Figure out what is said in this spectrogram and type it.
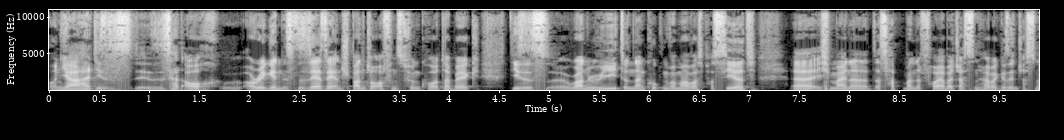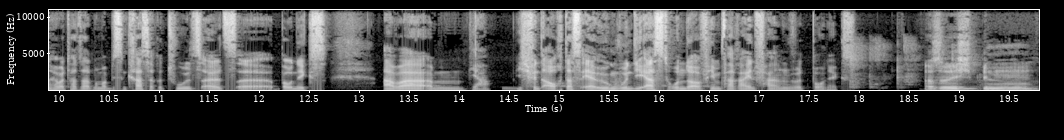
und ja, halt dieses, es ist halt auch, Oregon ist eine sehr, sehr entspannte Offense für einen Quarterback. Dieses äh, Run-Read und dann gucken wir mal, was passiert. Äh, ich meine, das hat man vorher bei Justin Herbert gesehen. Justin Herbert hat halt nochmal ein bisschen krassere Tools als äh, Bo Nix. Aber ähm, ja, ich finde auch, dass er irgendwo in die erste Runde auf jeden Fall reinfallen wird, Bo Nix. Also ich bin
